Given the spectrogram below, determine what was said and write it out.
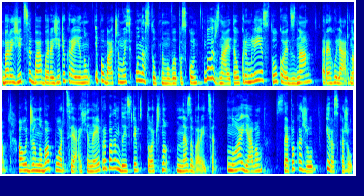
Бережіть себе, бережіть Україну і побачимось у наступному випуску. Бо ви ж знаєте, у Кремлі стукають з дна регулярно. А отже, нова порція ахінеї пропагандистів точно не забариться. Ну а я вам все покажу і розкажу.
